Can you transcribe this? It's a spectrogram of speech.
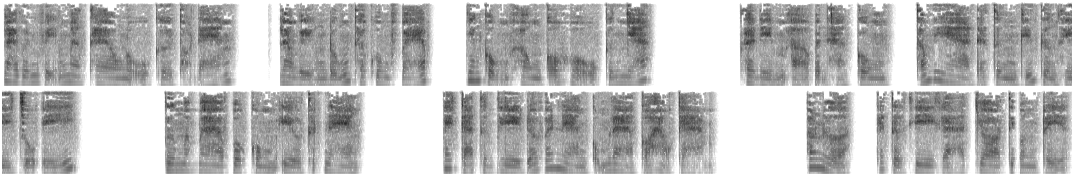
lai vĩnh viễn mang theo nụ cười thỏa đáng, làm việc đúng theo khuôn phép, nhưng cũng không cổ hủ cứng nhát. Thời điểm ở Vịnh Hạ Cung, Thẩm Vi Hà đã từng khiến Thường Hy chú ý. Vương Mama vô cùng yêu thích nàng. Ngay cả Thường Hy đối với nàng cũng là có hảo cảm. Hơn nữa, cái từ khi gã cho Tiêu Vân Triệt,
